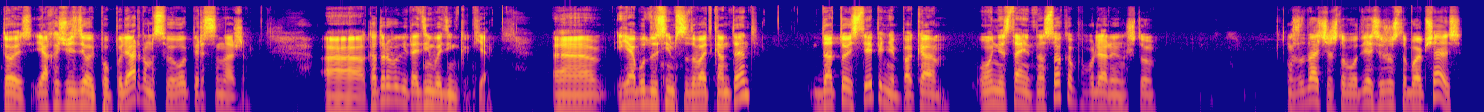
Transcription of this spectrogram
То есть я хочу сделать популярным своего персонажа, э, который выглядит один в один, как я. Э, я буду с ним создавать контент до той степени, пока он не станет настолько популярен, что задача, чтобы вот я сижу с тобой общаюсь,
